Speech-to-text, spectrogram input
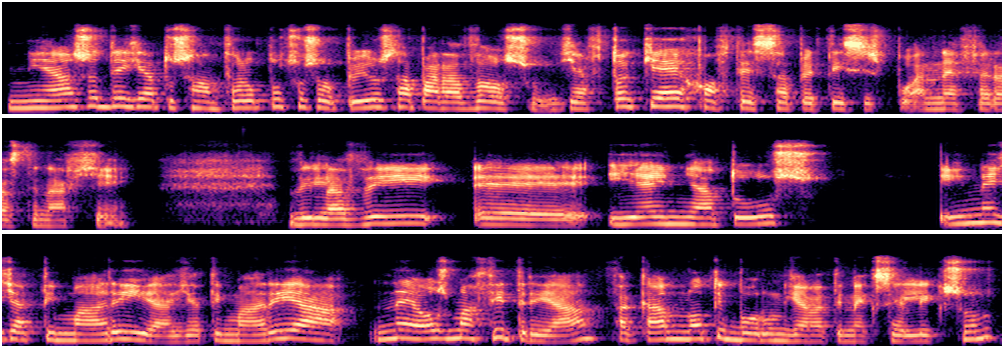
νοιάζονται για τους ανθρώπους τους οποίους θα παραδώσουν. Γι' αυτό και έχω αυτές τις απαιτήσεις που ανέφερα στην αρχή. Δηλαδή ε, η έννοια τους είναι για τη Μαρία. Για τη Μαρία, ναι, ως μαθήτρια θα κάνουν ό,τι μπορούν για να την εξελίξουν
